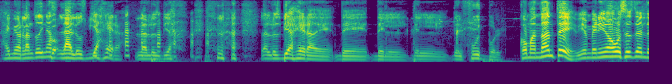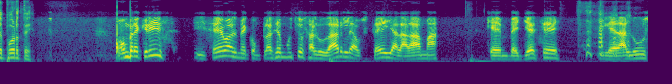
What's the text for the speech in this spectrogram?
Jaime Orlando Dinas, la luz viajera. La luz, via- la, la luz viajera de- de- del, del- del fútbol. Comandante, bienvenido a Voces del Deporte. Hombre, Cris y Sebas, me complace mucho saludarle a usted y a la dama que embellece y le da luz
